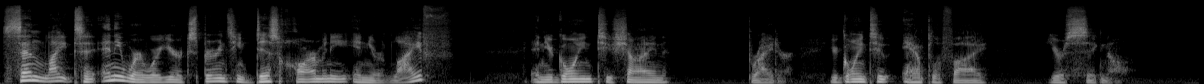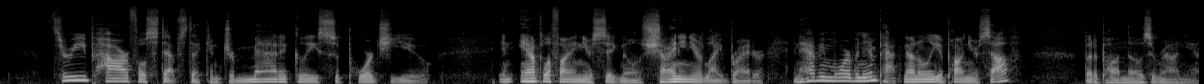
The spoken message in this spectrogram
Send light to anywhere where you're experiencing disharmony in your life and you're going to shine brighter. You're going to amplify your signal. Three powerful steps that can dramatically support you in amplifying your signal, shining your light brighter, and having more of an impact, not only upon yourself, but upon those around you.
